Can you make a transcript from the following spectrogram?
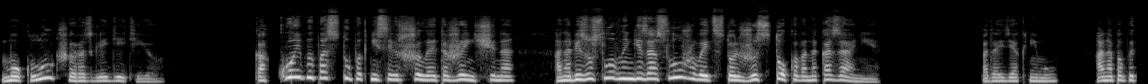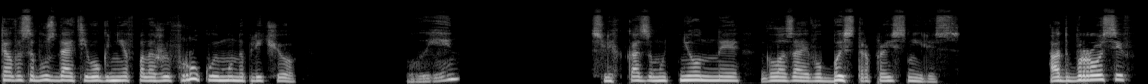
мог лучше разглядеть ее. Какой бы поступок ни совершила эта женщина, она, безусловно, не заслуживает столь жестокого наказания. Подойдя к нему, она попыталась обуздать его гнев, положив руку ему на плечо. — Уин? Слегка замутненные глаза его быстро прояснились. Отбросив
